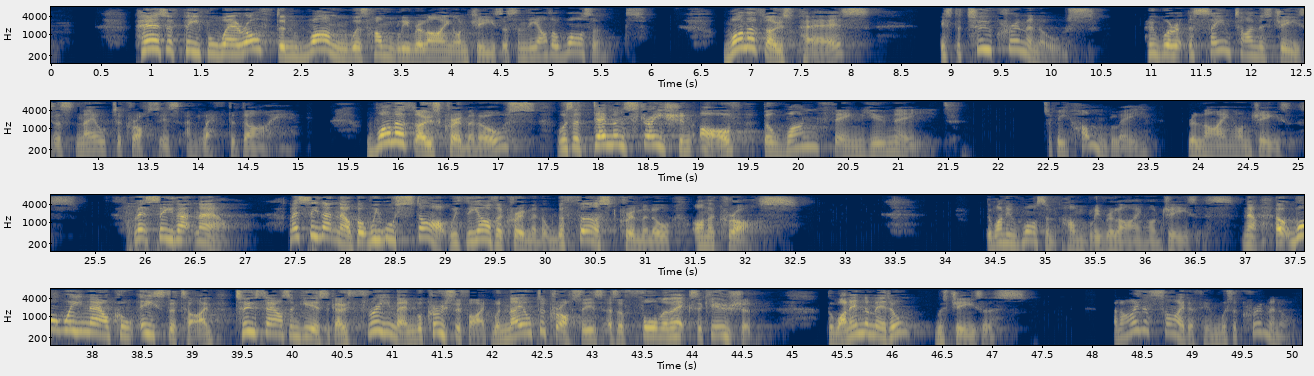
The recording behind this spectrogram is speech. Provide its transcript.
Pairs of people where often one was humbly relying on Jesus and the other wasn't. One of those pairs is the two criminals who were at the same time as Jesus nailed to crosses and left to die. One of those criminals was a demonstration of the one thing you need. To be humbly relying on Jesus. Let's see that now. Let's see that now, but we will start with the other criminal, the first criminal on a cross. The one who wasn't humbly relying on Jesus. Now, at what we now call Easter time, 2,000 years ago, three men were crucified, were nailed to crosses as a form of execution. The one in the middle was Jesus, and either side of him was a criminal.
